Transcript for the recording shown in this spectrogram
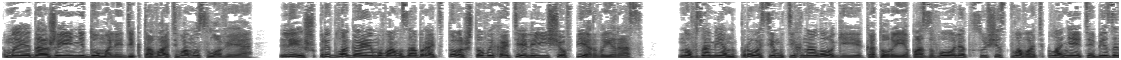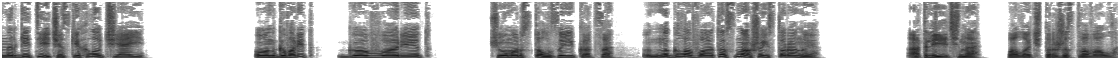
Мы даже и не думали диктовать вам условия. Лишь предлагаем вам забрать то, что вы хотели еще в первый раз но взамен просим технологии, которые позволят существовать планете без энергетических лучей. Он говорит, говорит... Чумар стал заикаться. Нагловато с нашей стороны. Отлично, палач торжествовал.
